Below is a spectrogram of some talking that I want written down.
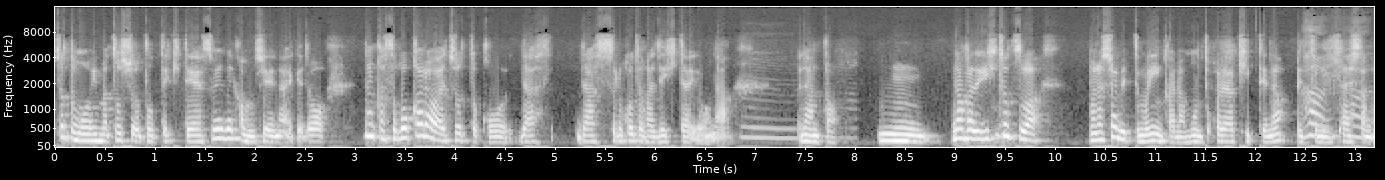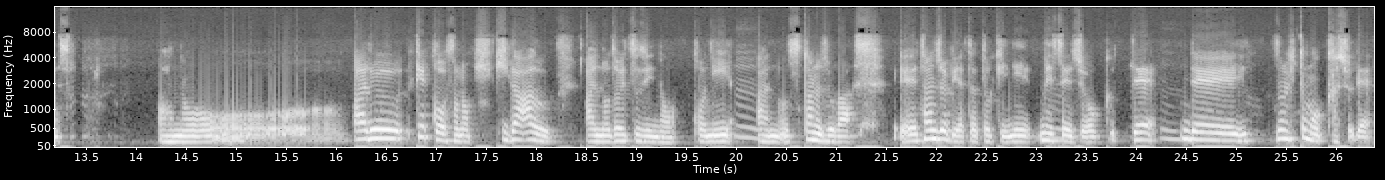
ちょっともう今年を取ってきてそれでかもしれないけどなんかそこからはちょっとこう脱脱することができたような、うん、なんかうん。なんか一つはまだ喋ってもいいんかな？本当これは切ってな。別に大した話。はいはいあのー、ある結構その気が合うあのドイツ人の子に、うん、あの彼女が、えー、誕生日やった時にメッセージを送って、うん、でその人も歌手で、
